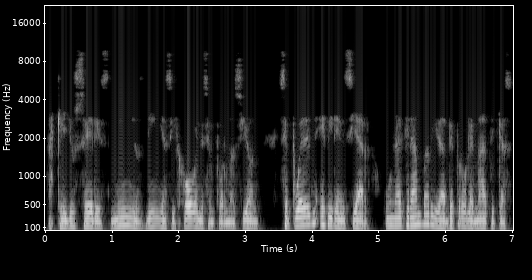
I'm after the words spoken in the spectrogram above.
aquellos seres, niños, niñas y jóvenes en formación, se pueden evidenciar una gran variedad de problemáticas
